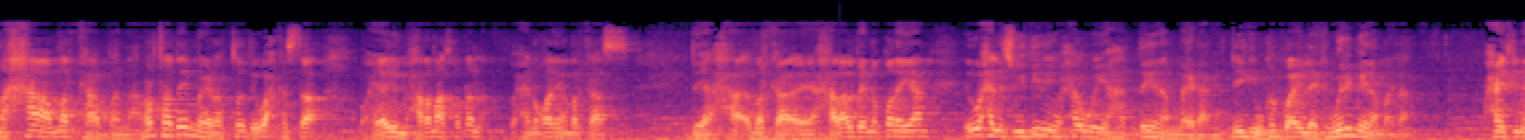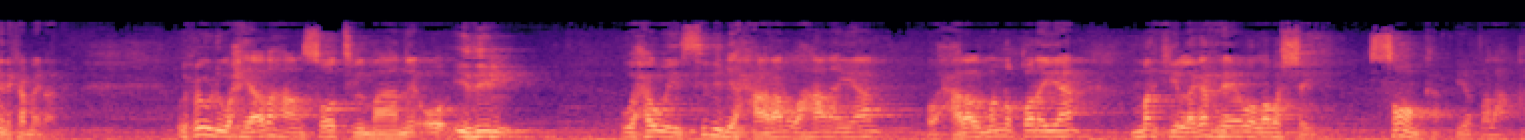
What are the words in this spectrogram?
maxaa markaa banaan horta hadday maydhato dee wax kasta waxyaabihii muxaramaadka o dhan waxay noqonayaan markaas dee markaa xalaal bay noqonayaan. Waxa la isweydiinaya waxaa weeye haddayna maydhanin dhiigii ka go'ay laakiin weli mayna maydhan xaydkii mayna ka maydhanin wuxuu yihi waxyaabaha aan soo tilmaanay oo idil waxa weeye sidii bay xaaraan u ahaanayaan oo xalaal ma noqonayaan markii laga reebo laba shay soonka iyo alaaqa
